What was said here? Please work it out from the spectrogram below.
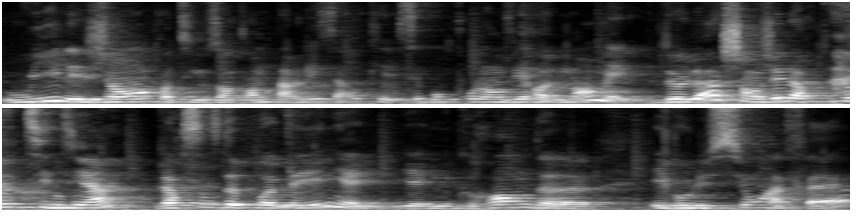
oui, les gens, quand ils nous entendent parler, ça, ok, c'est bon pour l'environnement, mais de là changer leur quotidien, leur source de protéines, il y a, il y a une grande euh, évolution à faire.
